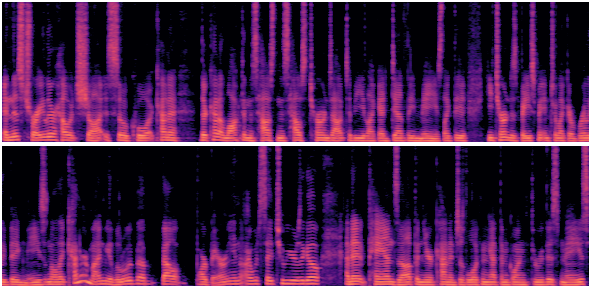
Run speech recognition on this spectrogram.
And this trailer, how it's shot, is so cool. It kind of they're kind of locked in this house and this house turns out to be like a deadly maze. Like the he turned his basement into like a really big maze and all that. Kind of remind me a little bit about barbarian i would say two years ago. And then it pans up and you're kind of just looking at them going through this maze.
